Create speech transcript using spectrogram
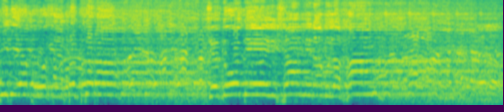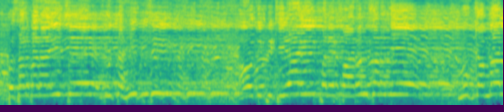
بي ډي اف وساطت سره چې دو د هشام انعام الله خان په سربراهي چې متحد سي او د پي ټي آی پلیټ فارم سره دی مکمل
